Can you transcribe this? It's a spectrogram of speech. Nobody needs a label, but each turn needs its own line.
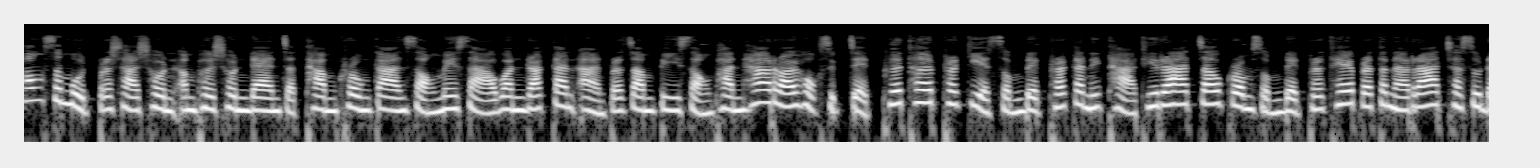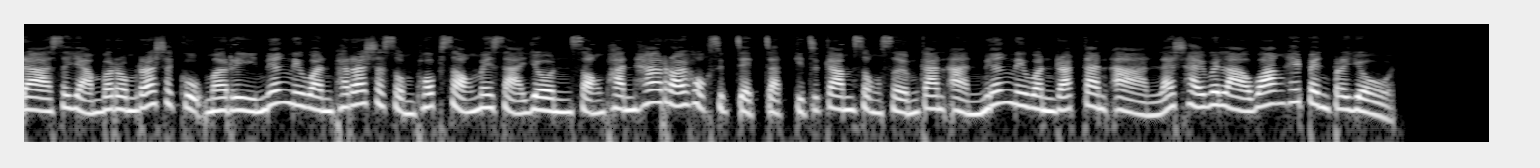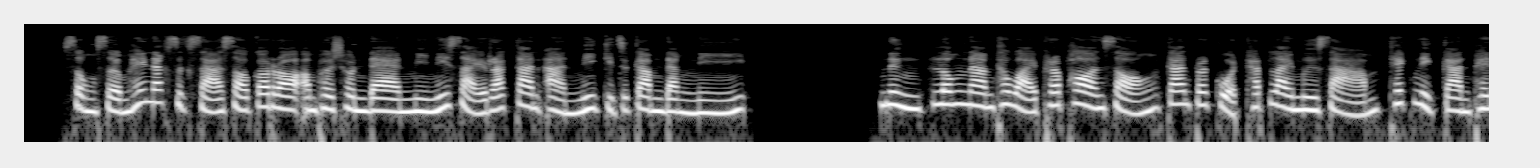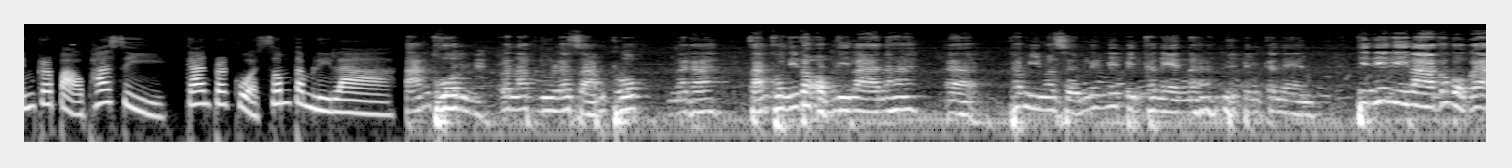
ห้องสมุดประชาชนอำเภอชนแดนจัดทำโครงการ 2 เมษาวันรักการอ่านประจำปี 2567 เพื่อเทิดพระเกียรติสมเด็จพระกนิษฐาธิราชเจ้ากรมสมเด็จพระเทพรัตนราชสุดาสยามบรมราชกุมารีเนื่องในวันพระราชสมภพ 2 เมษายน 2567 จัดกิจกรรมส่งเสริมการอ่านเนื่องในวันรักการอ่านและใช้เวลาว่างให้เป็นประโยชน์ ส่งเสริมให้นักศึกษาสกรอำเภอชนแดนมีนิสัยรักการอ่านมีกิจกรรมดังนี้ 1. ลงนามถวายพระพร 2. การประกวดคัดลายมือ 3. เทคนิคการเพ้นกระเป๋าผ้า 4. การประกวดส้มตำลีลา
สามคนก็นับดูแล้วสามครบนะคะสามคนนี้ต้องออกลีลานะฮะอ่าถ้ามีมาเสริมไม่ไม่เป็นคะแนนนะฮะไม่เป็นคะแนน ทีนี้ลีลาก็บอกว่า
